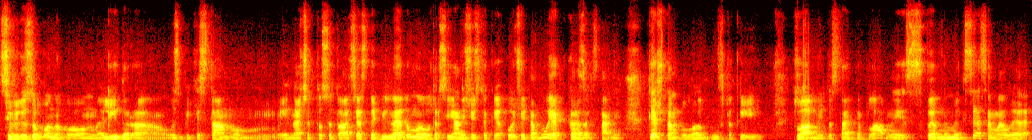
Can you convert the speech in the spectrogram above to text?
цивілізованого лідера Узбекистану, і начебто ситуація стабільна. Я думаю, от росіяни щось таке хочуть, або як в Казахстані, теж там була був такий плавний, достатньо плавний, з певними ексцесами, але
